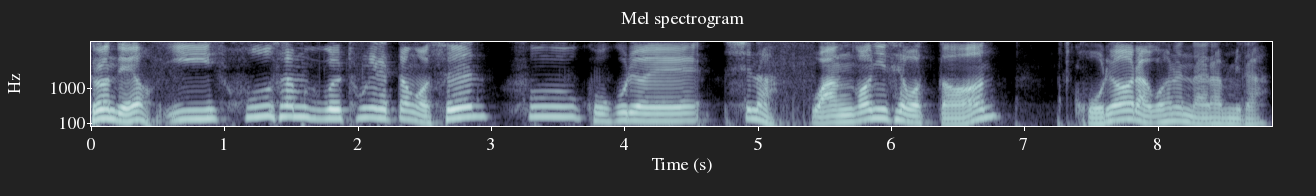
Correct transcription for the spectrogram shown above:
그런데요, 이 후삼국을 통일했던 것은 후고구려의 신하 왕건이 세웠던 고려라고 하는 나라입니다.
